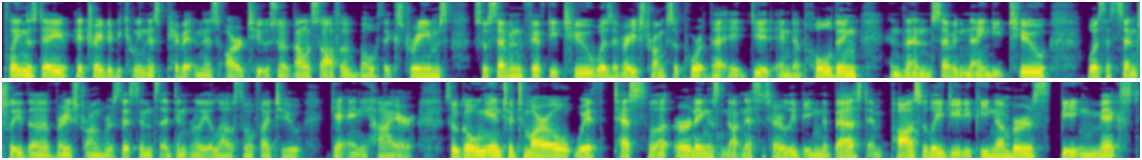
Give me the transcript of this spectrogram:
plain as day, it traded between this pivot and this R2. So it bounced off of both extremes. So 752 was a very strong support that it did end up holding. And then 792 was essentially the very strong resistance that didn't really allow SoFi to get any higher. So going into tomorrow with Tesla earnings not necessarily being the best and possibly GDP numbers being mixed,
